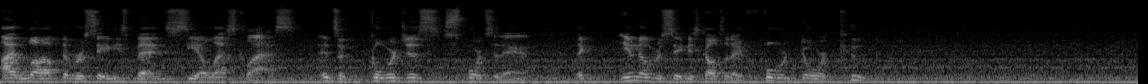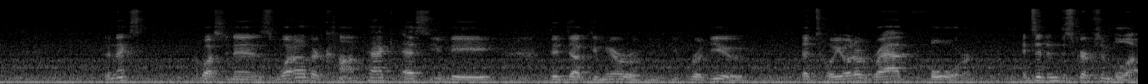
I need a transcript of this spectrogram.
I love the Mercedes-Benz CLS class. It's a gorgeous sports sedan. Like, you know Mercedes calls it a four-door coupe. The next question is, what other compact SUV did Doug DeMuro review? The Toyota RAV4. It's in the description below.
